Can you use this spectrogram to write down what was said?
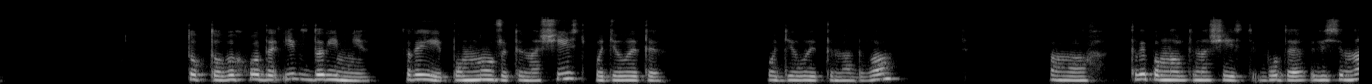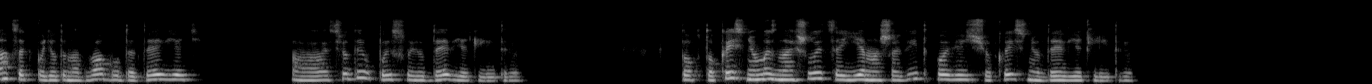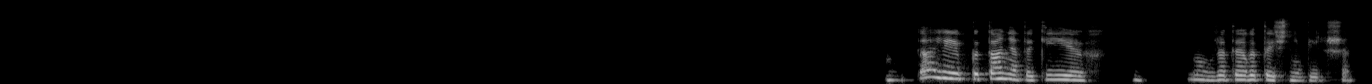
Тобто виходить х дорівнює 3 помножити на 6, поділити, поділити на 2. А, 3 помножити на 6 буде 18, поділити на 2 буде 9. Сюди вписую 9 літрів. Тобто кисню ми знайшли, це є наша відповідь, що кисню 9 літрів. Далі питання такі, ну, вже теоретичні більше.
